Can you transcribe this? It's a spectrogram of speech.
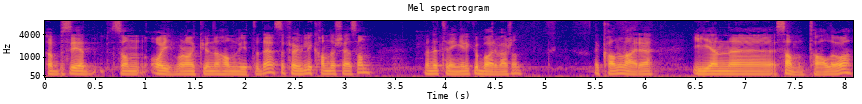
sånn Oi, hvordan kunne han vite det? Selvfølgelig kan det skje sånn, men det trenger ikke bare være sånn. Det kan være i en uh, samtale òg,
